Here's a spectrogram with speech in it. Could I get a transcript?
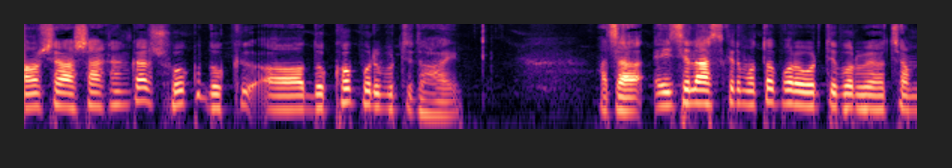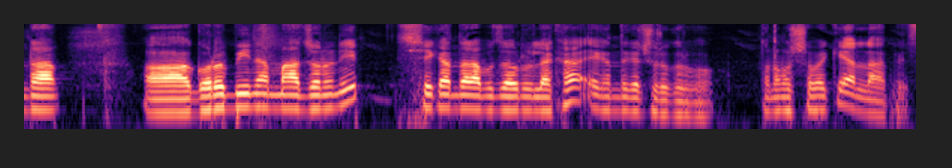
মানুষের আশা আকাঙ্ক্ষার সুখ, দুঃখ দুঃখ পরিবর্তিত হয়। আচ্ছা এই ছিল আজকের মতো। পরবর্তী পর্বে হচ্ছে আমরা গরবিনা মা জননী সেকান্দার আবু জাউরুর লেখা এখান থেকে শুরু করব। ধন্যবাদ সবাইকে। আল্লাহ হাফেজ।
